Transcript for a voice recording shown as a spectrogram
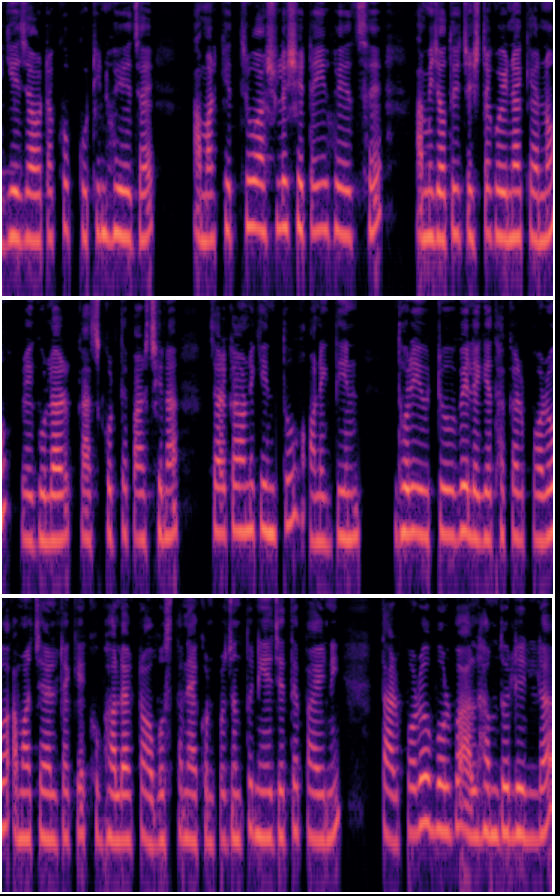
এগিয়ে যাওয়াটা খুব কঠিন হয়ে যায়। আমার ক্ষেত্রেও আসলে সেটাই হয়েছে। আমি যতই চেষ্টা করি না কেন রেগুলার কাজ করতে পারছি না। যার কারণে কিন্তু অনেক দিন ধরে ইউটিউবে লেগে থাকার পরেও আমার চ্যানেলটাকে খুব ভালো একটা অবস্থানে এখন পর্যন্ত নিয়ে যেতে পারিনি। তারপরেও বলব আলহামদুলিল্লাহ,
